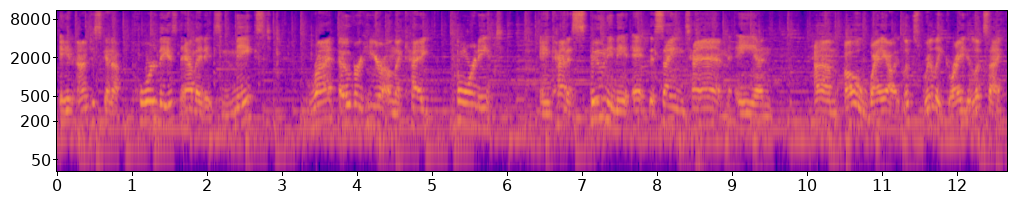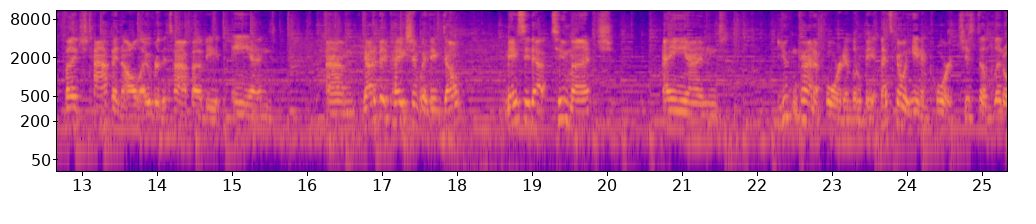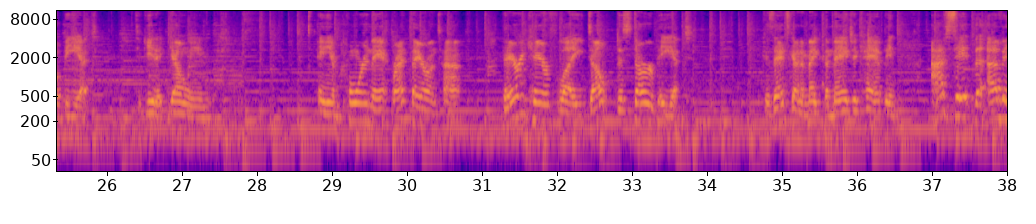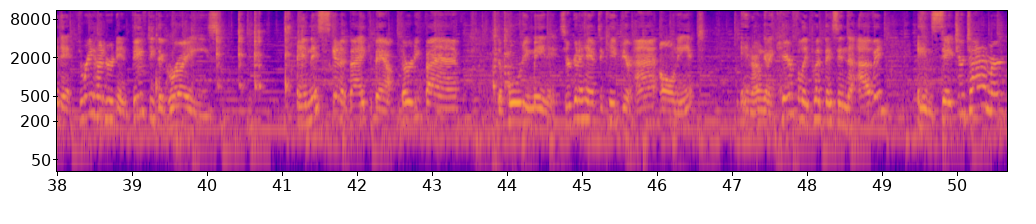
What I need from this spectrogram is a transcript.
And I'm just gonna pour this now that it's mixed right over here on the cake, pouring it and kind of spooning it at the same time. And um, oh wow, it looks really great. It looks like fudge topping all over the top of it. And um, you gotta be patient with it. Don't mess it up too much. And you can kind of pour it a little bit. Let's go ahead and pour it just a little bit to get it going. And pouring that right there on top. Very carefully, don't disturb it because that's going to make the magic happen. I've set the oven at 350 degrees and this is going to bake about 35 to 40 minutes. You're to have to keep your eye on it and I'm to carefully put this in the oven and set your timer.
